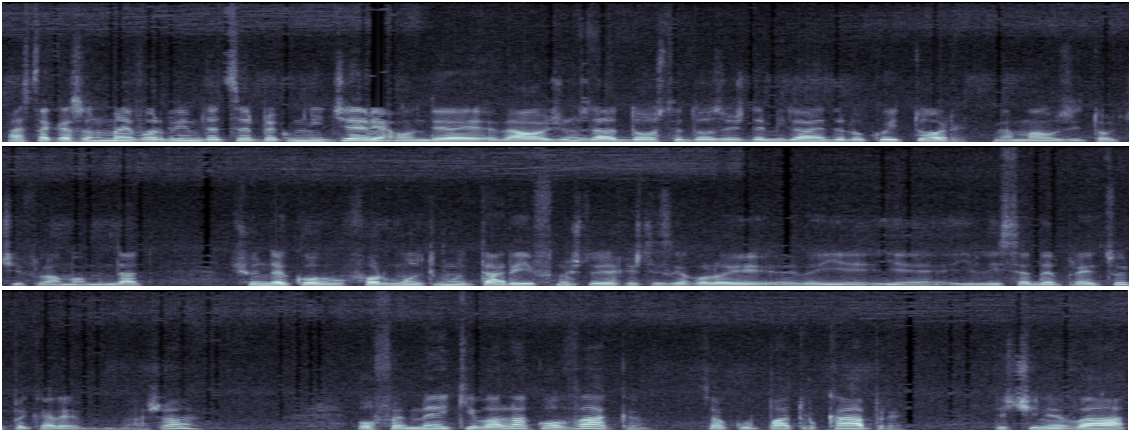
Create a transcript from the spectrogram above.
Asta ca să nu mai vorbim de țări precum Nigeria, unde au ajuns la 220 de milioane de locuitori. Am auzit o cifră la un moment dat. Și unde, conform ultimul tarif, nu știu dacă știți că acolo e, e, e listă de prețuri pe care, așa, o femeie echivala cu o vacă sau cu patru capre. Deci cineva,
